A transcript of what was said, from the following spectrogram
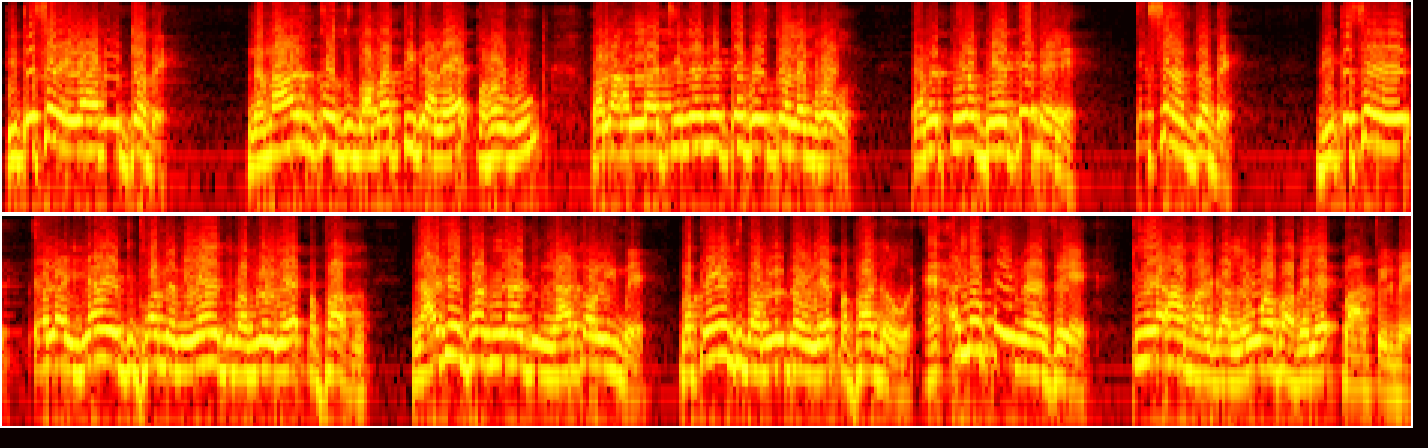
ဒီပတ်ဆက်ရဖို့အတွက်ပဲနမတ်ကိုသူဘာမှသိတာလည်းမဟုတ်ဘူးဟောလာအလ္လာဟ်ကျင့်တဲ့တက်ဖို့အတွက်လည်းမဟုတ် ဒါပေမဲ့ तू ကဘယ်တက်ပဲလဲပတ်ဆက်အတွက်ပဲဒီပတ်ဆက်ဟောလာရရင် तू ဖတ်မယ်မရရင် तू ဘာမလုပ်လဲမဖတ်ဘူးငါးချိန်ဖတ်ပြီးရင် तू ငါးတောင်းယူမယ်မပေးရင် तू ဘာမလုပ်တော့လဲမဖတ်တော့ဘူးအဲအဲ့လိုပုံစံဆိုရင် तू သူ့ရဲ့အမလကလုံးဝပါပဲလဲပါတူပဲ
